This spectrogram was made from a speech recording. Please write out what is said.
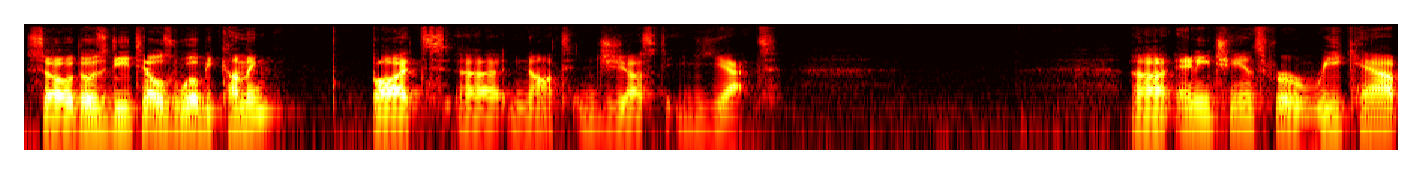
So those details will be coming, but uh, not just yet. Uh, any chance for a recap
